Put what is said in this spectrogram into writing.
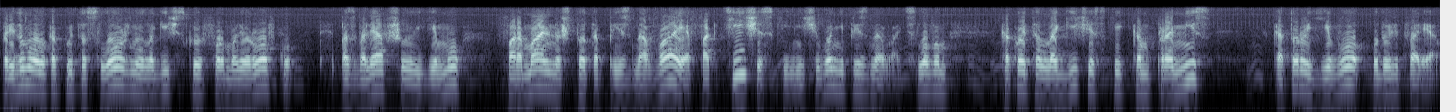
придумал какую-то сложную логическую формулировку, позволявшую ему формально что-то признавая, фактически ничего не признавать. Словом, какой-то логический компромисс, который его удовлетворял.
